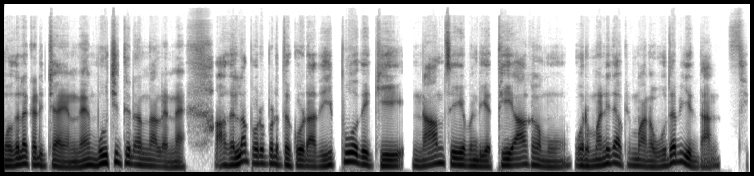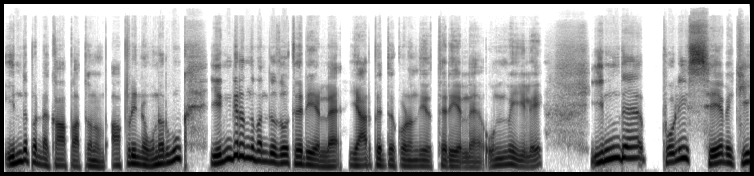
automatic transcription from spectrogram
முதல்ல கடிச்சா என்ன? மூச்சு திணறினால் என்ன? அதெல்லாம் பொருட்படுத்தக்கூடாது. இப்போதைக்கு நாம் செய்ய வேண்டிய தியாகமும் ஒரு மனிதாபிமான உதவியும் தான் இந்த பெண்ணை காப்பாற்றணும் அப்படின்ற உணர்வும் எங்கிருந்து வந்ததோ தெரியல யார் பெற்ற குழந்தையோ தெரியல. உண்மையிலே இந்த போலீஸ் சேவைக்கு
